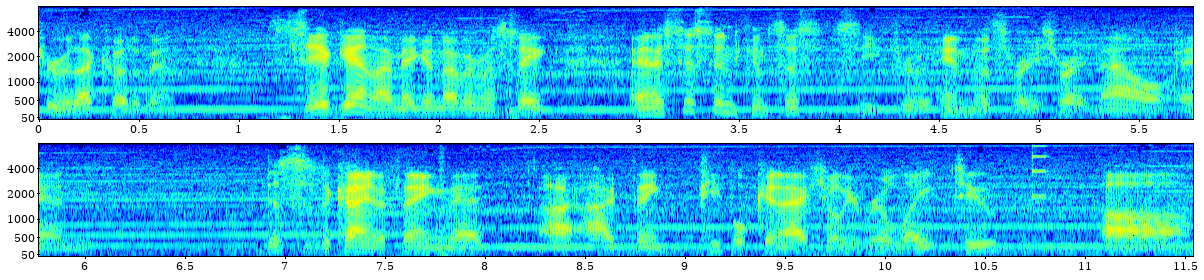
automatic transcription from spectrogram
true. That could have been. See again, I make another mistake, and it's just inconsistency for in this race right now. And this is the kind of thing that I, I think people can actually relate to. Um,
